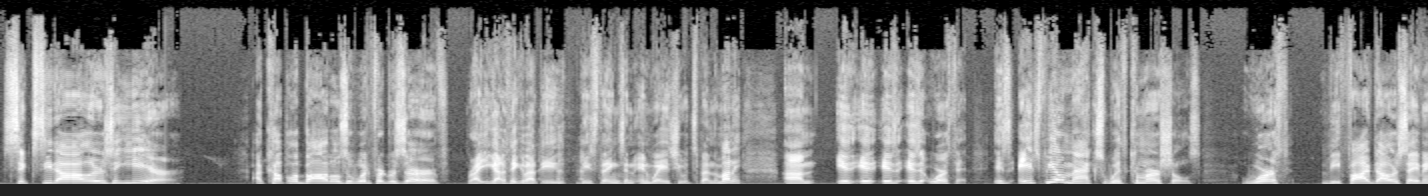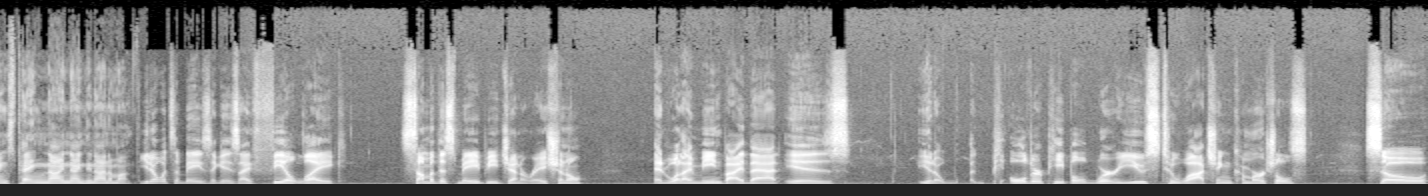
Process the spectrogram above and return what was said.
sixty dollars a year, a couple of bottles of Woodford Reserve, right? You got to think about these these things in, in ways you would spend the money. Um, is, is is it worth it? Is HBO Max with commercials worth the five dollar savings, paying nine ninety nine a month? You know what's amazing is I feel like some of this may be generational, and what I mean by that is, you know, p- older people were used to watching commercials, so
